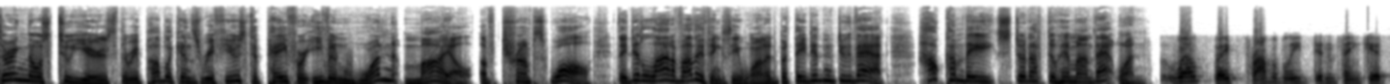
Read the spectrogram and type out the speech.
During those two years, the Republicans refused to pay for even one mile of Trump's wall. They did a lot of other things he wanted, but they didn't do that. How come they stood up to him on that one? Well, they probably didn't think it,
